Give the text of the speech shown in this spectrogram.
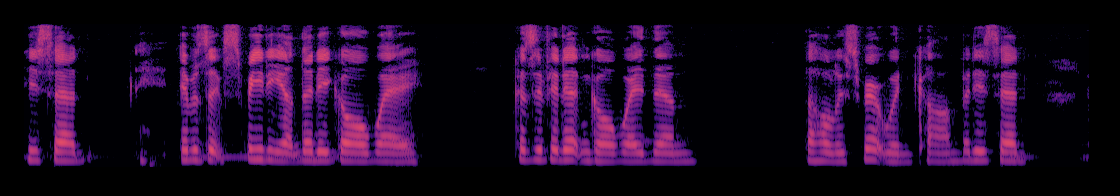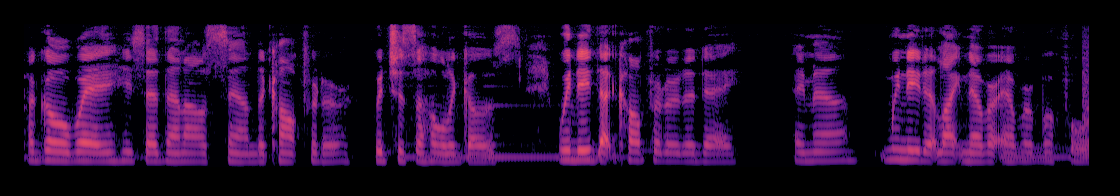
he said it was expedient that he go away, because if he didn't go away, then the Holy Spirit wouldn't come. But he said, if I go away, he said, then I'll send the Comforter, which is the Holy Ghost. We need that Comforter today. Amen. We need it like never, ever before.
